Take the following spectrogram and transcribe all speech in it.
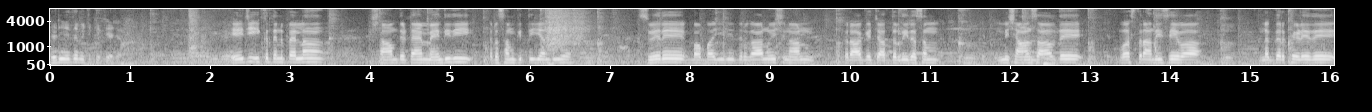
ਜਿਹੜੀ ਇਹਦੇ ਵਿੱਚ ਕੀਤੀਆਂ ਜਾਂਦੀਆਂ? ਇਹ ਜੀ ਇੱਕ ਦਿਨ ਪਹਿਲਾਂ ਸ਼ਾਮ ਦੇ ਟਾਈਮ ਮਹਿੰਦੀ ਦੀ ਰਸਮ ਕੀਤੀ ਜਾਂਦੀ ਹੈ। ਸਵੇਰੇ ਬਾਬਾ ਜੀ ਦੀ ਦਰਗਾਹ ਨੂੰ ਇਸ਼ਨਾਨ ਕਰਾ ਕੇ ਚਾਦਰ ਦੀ ਰਸਮ ਨਿਸ਼ਾਨ ਸਾਹਿਬ ਦੇ ਵਸਤਰਾਂ ਦੀ ਸੇਵਾ ਨਗਰ ਖੇੜੇ ਦੇ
